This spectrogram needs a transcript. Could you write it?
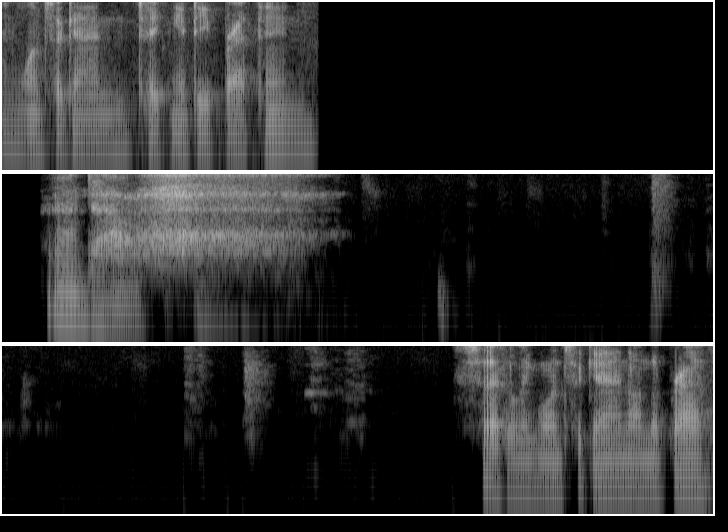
And once again, taking a deep breath in and out. Settling once again on the breath.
